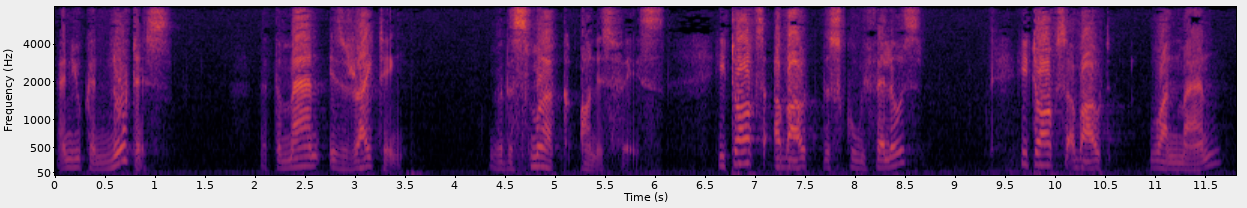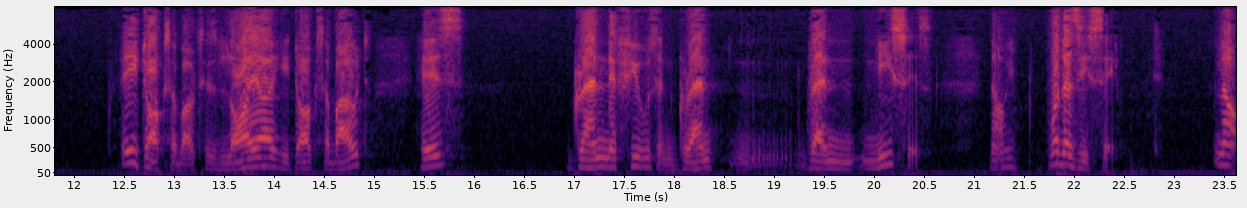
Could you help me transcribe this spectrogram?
And you can notice that the man is writing with a smirk on his face. He talks about the schoolfellows, he talks about one man, he talks about his lawyer, he talks about his grand nephews and grand grand nieces now what does he say now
